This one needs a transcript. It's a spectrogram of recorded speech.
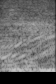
Here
